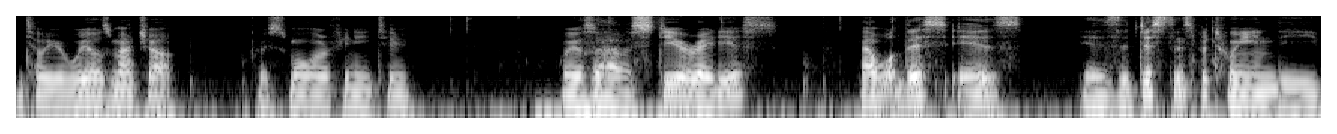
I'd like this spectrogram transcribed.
until your wheels match up. Go smaller if you need to. We also have a steer radius. Now what this is, is the distance between the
